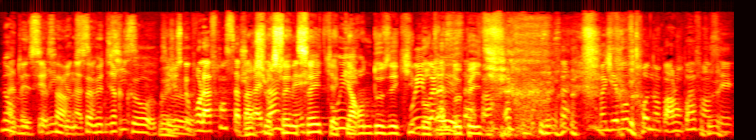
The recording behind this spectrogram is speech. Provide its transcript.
Non, à mais d'autres c'est séries ça. il y en a Ça cinq veut ou dire six. que- c'est que- juste que pour la France ça Genre paraît sur dingue mais- Sense8, il y a Oui. 42 équipes Oui, dans voilà, 32 c'est pays différents. Game of Thrones n'en parlons pas enfin c'est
